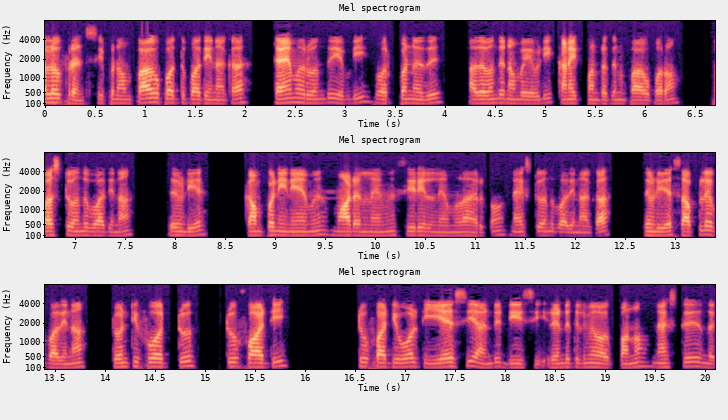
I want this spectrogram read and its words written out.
ஹலோ ஃப்ரெண்ட்ஸ் இப்போ நம்ம பார்க்க பார்த்து பார்த்தீங்கன்னாக்கா டைமர் வந்து எப்படி ஒர்க் பண்ணுது அதை வந்து நம்ம எப்படி கனெக்ட் பண்ணுறதுன்னு பார்க்க போகிறோம் ஃபஸ்ட்டு வந்து பார்த்தீங்கன்னா இதனுடைய company name model name serial நேம்லாம் இருக்கும். நெக்ஸ்ட் வந்து பார்த்தீங்கன்னாக்கா இதனுடைய சப்ளை பார்த்தீங்கன்னா twenty four to two forty two forty volt AC and DC ரெண்டுத்துலையுமே ஒர்க் பண்ணும். நெக்ஸ்ட்டு இந்த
